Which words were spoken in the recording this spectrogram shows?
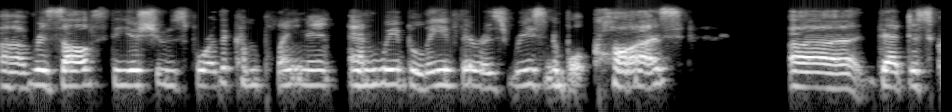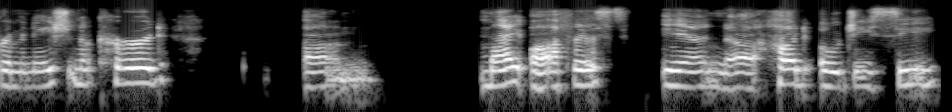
uh, resolves the issues for the complainant, and we believe there is reasonable cause uh, that discrimination occurred. Um, my office in uh, HUD OGC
